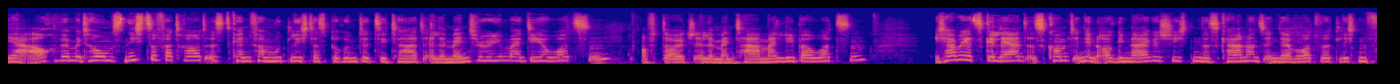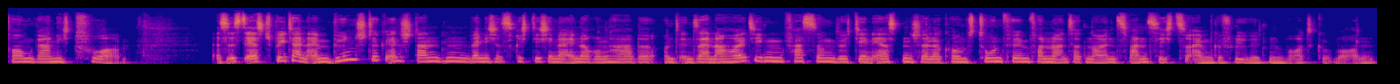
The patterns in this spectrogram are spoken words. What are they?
Ja, auch wer mit Holmes nicht so vertraut ist, kennt vermutlich das berühmte Zitat Elementary, my dear Watson. Auf Deutsch elementar, mein lieber Watson. Ich habe jetzt gelernt, es kommt in den Originalgeschichten des Kanons in der wortwörtlichen Form gar nicht vor. Es ist erst später in einem Bühnenstück entstanden, wenn ich es richtig in Erinnerung habe, und in seiner heutigen Fassung durch den ersten Sherlock Holmes Tonfilm von 1929 zu einem geflügelten Wort geworden.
